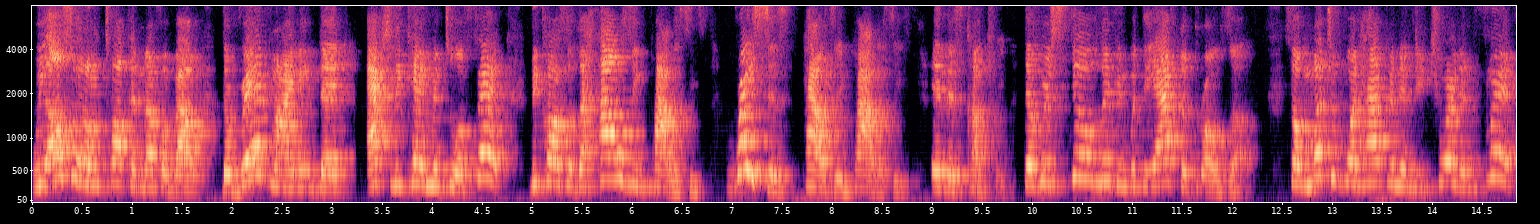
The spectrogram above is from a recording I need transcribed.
We also don't talk enough about the redlining that actually came into effect because of the housing policies, racist housing policies in this country that we're still living with the afterthrows of. So much of what happened in Detroit and Flint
